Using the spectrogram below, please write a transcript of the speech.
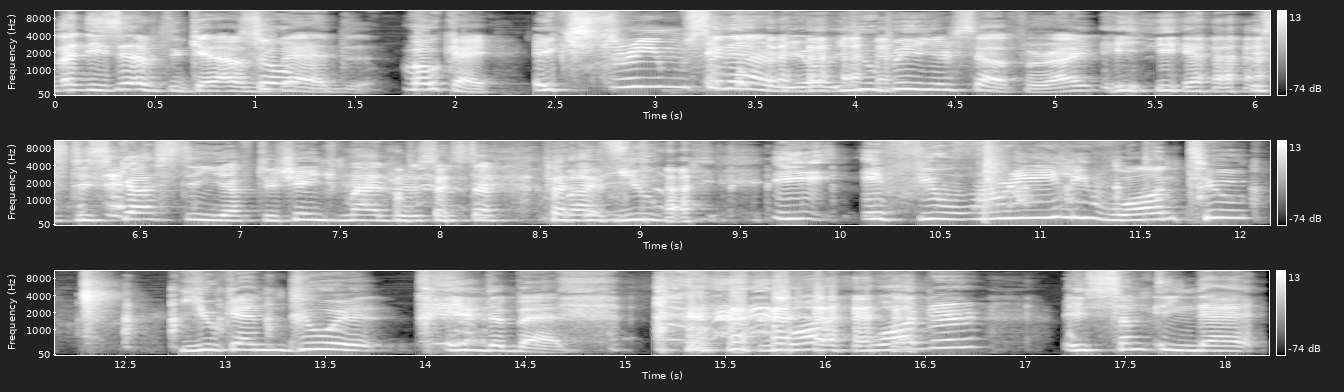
But you still have to get out of So- bed. Okay, extreme scenario. you be yourself, alright? Yeah. It's disgusting. You have to change mattress and stuff. But but you, not. if you really want to, you can do it in the bed. Wa- water is something that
